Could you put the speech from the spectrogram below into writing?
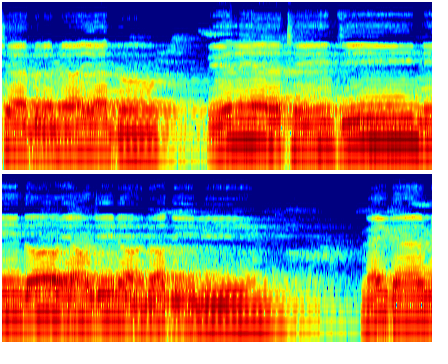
ချက်ပရမယသောပင်လျက်ထင်ကြီးနေသောရောင်ကြီးတော်တော်သည်လီနေကမ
